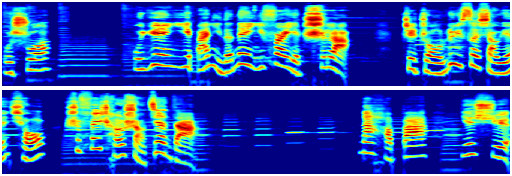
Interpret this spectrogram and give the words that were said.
我说，我愿意把你的那一份也吃了。这种绿色小圆球是非常少见的。那好吧，也许。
